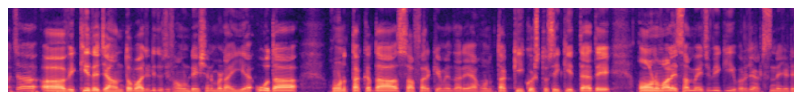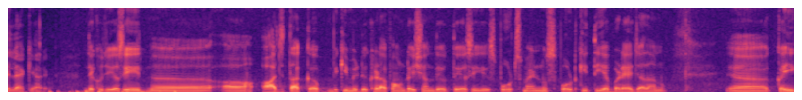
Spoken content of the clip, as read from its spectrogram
ਅੱਛਾ ਵਿੱਕੀ ਦੇ ਜਾਣ ਤੋਂ ਬਾਅਦ ਜਿਹੜੀ ਤੁਸੀਂ ਫਾਊਂਡੇਸ਼ਨ ਬਣਾਈ ਹੈ ਉਹਦਾ ਹੁਣ ਤੱਕ ਦਾ ਸਫ਼ਰ ਕਿਵੇਂ ਦਾ ਰਿਹਾ ਹੁਣ ਤੱਕ ਕੀ ਕੁਝ ਤੁਸੀਂ ਕੀਤਾ ਤੇ ਆਉਣ ਵਾਲੇ ਸਮੇਂ 'ਚ ਵੀ ਕੀ ਪ੍ਰੋਜੈਕਟਸ ਨੇ ਜਿਹੜੇ ਲੈ ਕੇ ਆ ਰਹੇ ਹੋ? ਦੇਖੋ ਜੀ ਅਸੀਂ ਅੱਜ ਤੱਕ ਵਿੱਕੀ ਮਿੱਡੂ ਖੇੜਾ ਫਾਊਂਡੇਸ਼ਨ ਦੇ ਉੱਤੇ ਅਸੀਂ ਸਪੋਰਟਸਮੈਨ ਨੂੰ ਸਪੋਰਟ ਕੀਤੀ ਹੈ ਬੜੇ ਜ਼ਿਆਦਾ ਨੂੰ। ਕਈ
